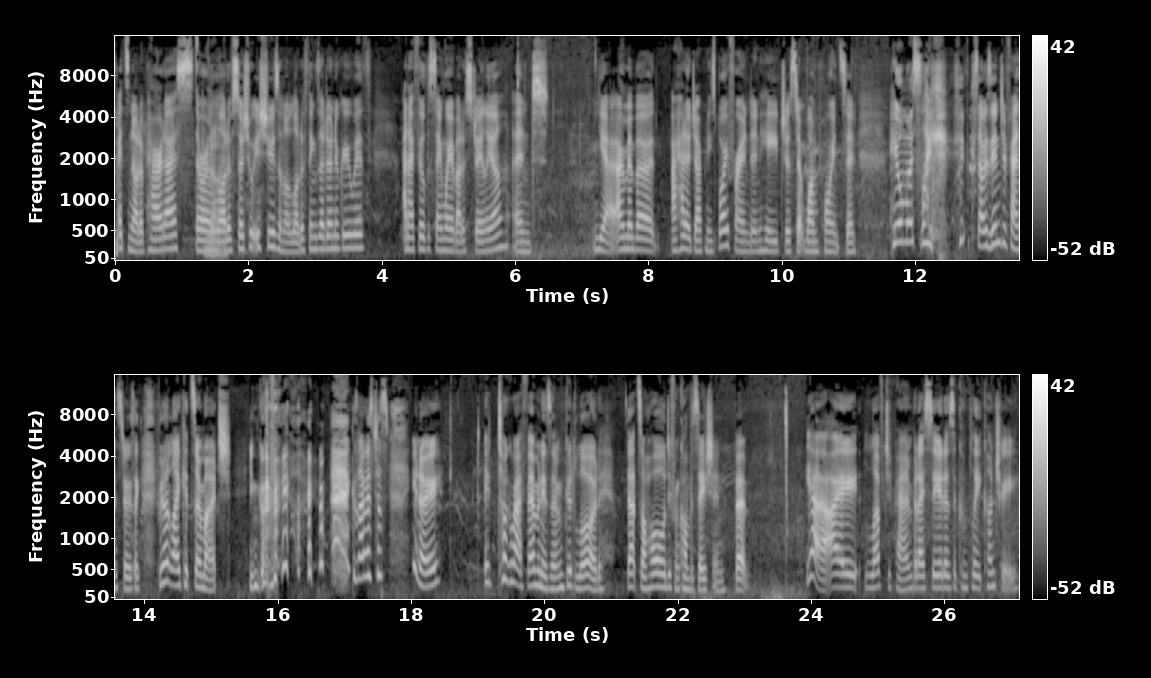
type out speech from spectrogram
it's not a paradise. There are a lot of social issues and a lot of things I don't agree with. And I feel the same way about Australia. And yeah, I remember I had a Japanese boyfriend, and he just at one point said, he almost like, because I was in Japan still, he's like, if you don't like it so much, you can go back home. Because I was just, you know, it, talk about feminism, good lord, that's a whole different conversation. But yeah, I love Japan, but I see it as a complete country,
